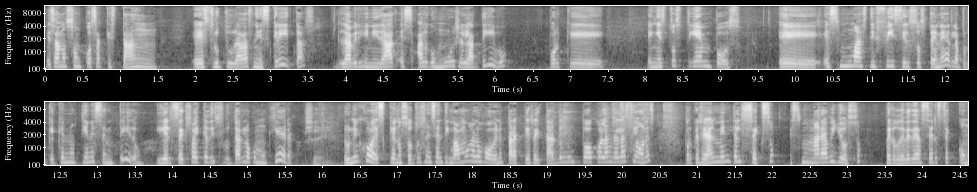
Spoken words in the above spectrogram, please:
Esas no son cosas que están eh, estructuradas ni escritas. La virginidad es algo muy relativo porque en estos tiempos eh, es más difícil sostenerla porque es que no tiene sentido y el sexo hay que disfrutarlo como quiera. Sí. Lo único es que nosotros incentivamos a los jóvenes para que retarden un poco las relaciones porque realmente el sexo es maravilloso, pero debe de hacerse con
